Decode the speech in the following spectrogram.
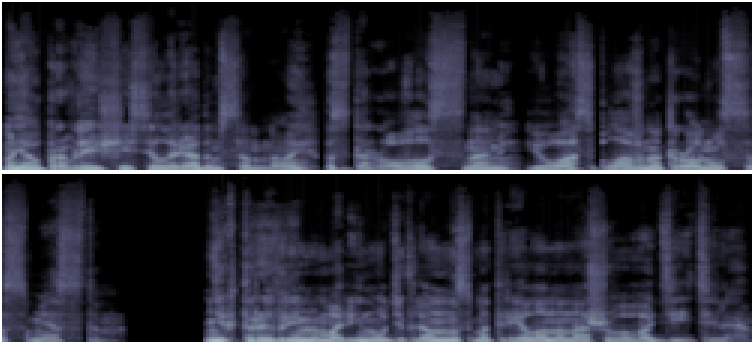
Моя управляющая села рядом со мной, поздоровалась с нами, и УАЗ плавно тронулся с места. Некоторое время Марина удивленно смотрела на нашего водителя.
